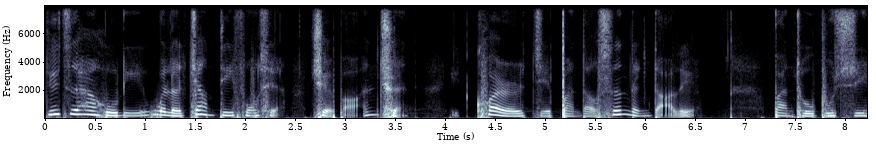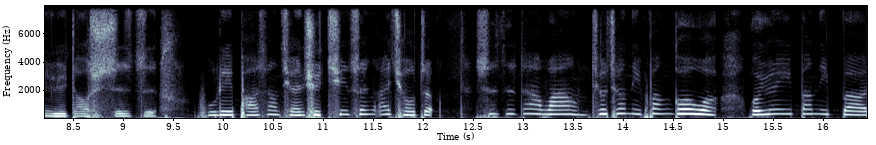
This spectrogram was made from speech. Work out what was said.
驴子和狐狸为了降低风险确保安全一块儿结伴到森林打猎。半途不幸遇到狮子狐狸爬上前去轻声哀求着狮子大王求求你放过我我愿意帮你把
